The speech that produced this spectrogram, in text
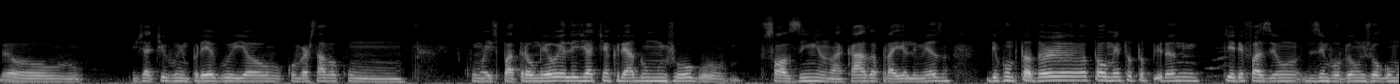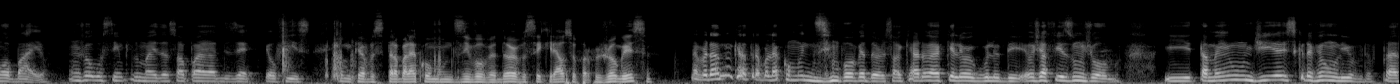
eu já tive um emprego e eu conversava com com um ex-patrão meu, ele já tinha criado um jogo sozinho na casa para ele mesmo. De computador, atualmente eu tô pirando em querer fazer um, desenvolver um jogo mobile. Um jogo simples, mas é só para dizer, eu fiz. Como que é você trabalhar como um desenvolvedor, você criar o seu próprio jogo, é isso? Na verdade, não quero trabalhar como um desenvolvedor, só quero aquele orgulho de eu já fiz um jogo. E também um dia escrever um livro, para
